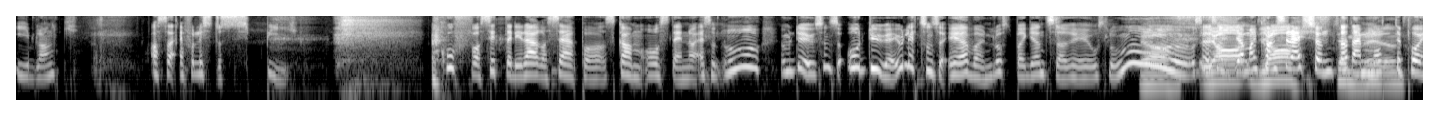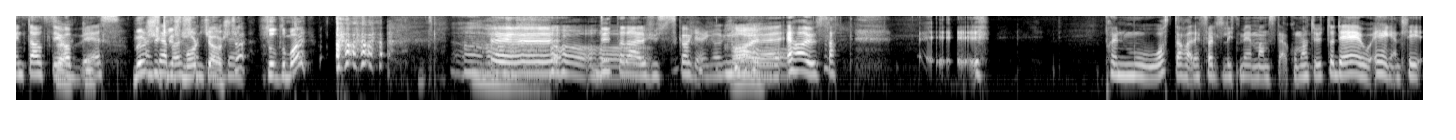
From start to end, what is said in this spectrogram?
i blank? Altså, jeg får lyst til å spy. Hvorfor sitter de der og ser på Skam Åstein og er sånn Å, ja, men det er jo sånn så, å, du er jo litt sånn som Eva, en lost bergenser i Oslo. Ja. Og så er det Ja. sånn, Ja, men kanskje ja, de skjønte at de måtte point out the obvious. Men skikkelig smart kjæreste, sånn som meg. uh, dette der husker jeg ikke engang. Nå, jeg har jo sett uh, På en måte har jeg fulgt litt med mens det har kommet ut, og det er jo egentlig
